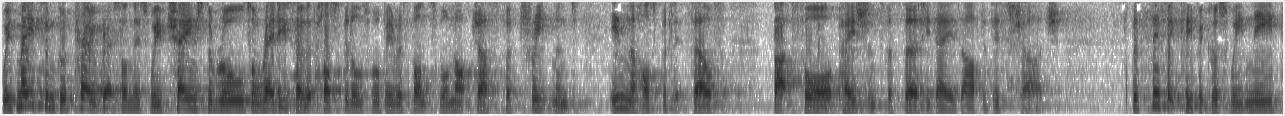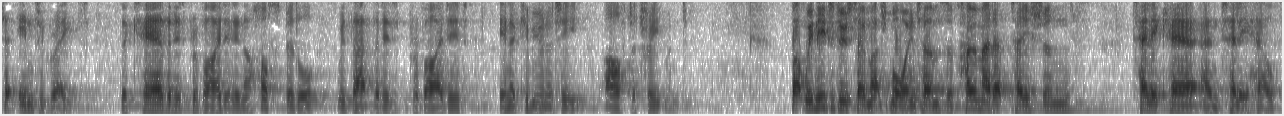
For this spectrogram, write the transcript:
We've made some good progress on this. We've changed the rules already so that hospitals will be responsible not just for treatment in the hospital itself, but for patients for 30 days after discharge. Specifically because we need to integrate the care that is provided in a hospital with that that is provided in a community after treatment. But we need to do so much more in terms of home adaptations, telecare and telehealth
